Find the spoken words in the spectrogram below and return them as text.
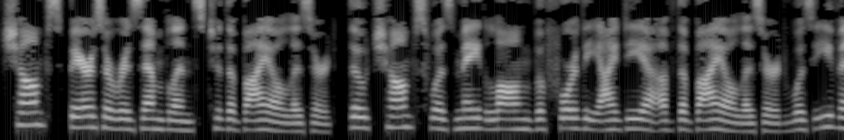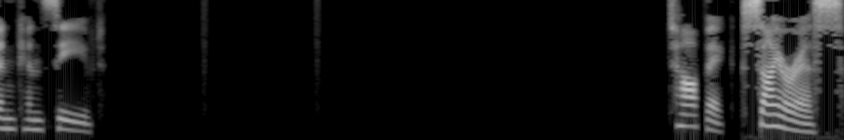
Chomps bears a resemblance to the biolizard, though Chomps was made long before the idea of the biolizard was even conceived. Topic: Cyrus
